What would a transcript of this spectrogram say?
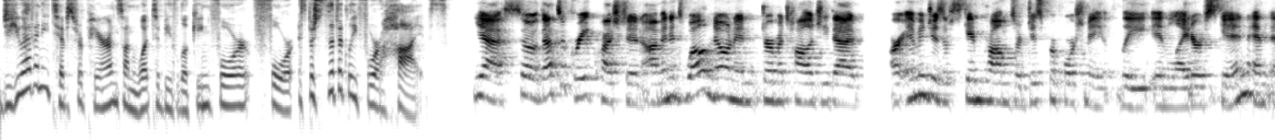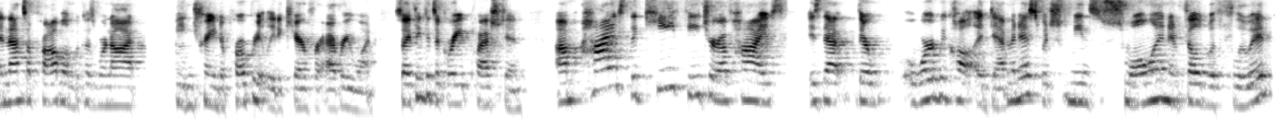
Do you have any tips for parents on what to be looking for for specifically for hives? Yeah, so that's a great question. Um, and it's well known in dermatology that our images of skin problems are disproportionately in lighter skin. And, and that's a problem because we're not being trained appropriately to care for everyone. So I think it's a great question. Um, hives, the key feature of hives is that they're a word we call edematous, which means swollen and filled with fluid.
